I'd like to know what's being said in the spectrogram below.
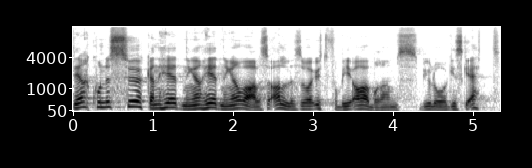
Der kunne søkende hedninger Hedninger var altså alle som var utenfor Abrahams biologiske ett.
